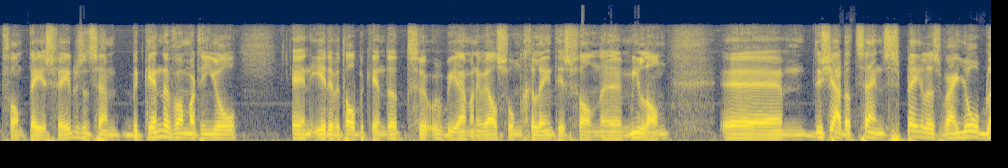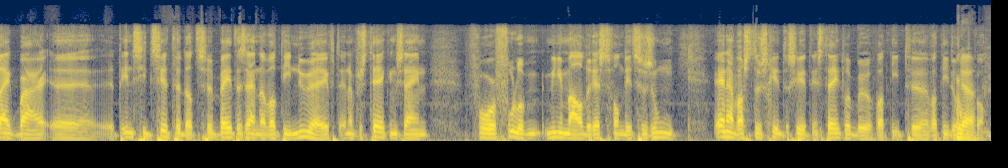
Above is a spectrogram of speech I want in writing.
van PSV. Dus dat zijn bekenden van Martin Jol. En eerder werd al bekend dat Urbi Emanuelson geleend is van Milan... Uh, dus ja, dat zijn spelers waar Jol blijkbaar uh, het in ziet zitten... dat ze beter zijn dan wat hij nu heeft. En een versterking zijn voor Fulham minimaal de rest van dit seizoen. En hij was dus geïnteresseerd in Stekelenburg, wat niet, uh, wat niet rondkwam. Ja.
